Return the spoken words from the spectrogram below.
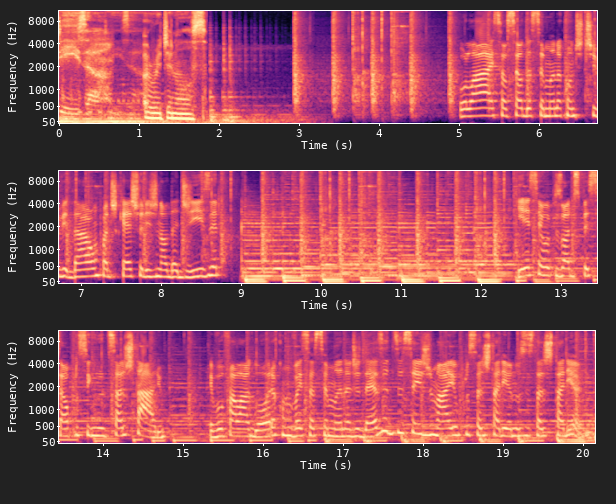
Deezer Originals. Olá, esse é o Céu da Semana Contitividade, um podcast original da Deezer. E esse é o um episódio especial para o signo de Sagitário. Eu vou falar agora como vai ser a semana de 10 a 16 de maio para os sagitarianos e sagitarianas.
